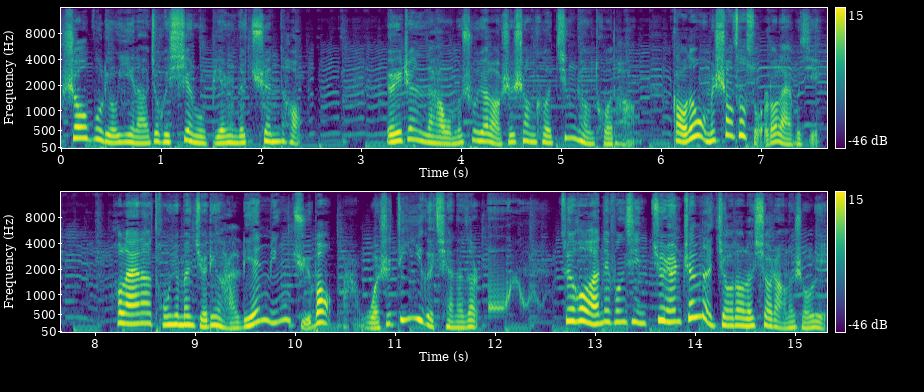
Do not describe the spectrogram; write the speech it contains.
稍不留意呢，就会陷入别人的圈套。有一阵子啊，我们数学老师上课经常拖堂，搞得我们上厕所都来不及。后来呢，同学们决定啊联名举报啊，我是第一个签的字儿。最后啊，那封信居然真的交到了校长的手里。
